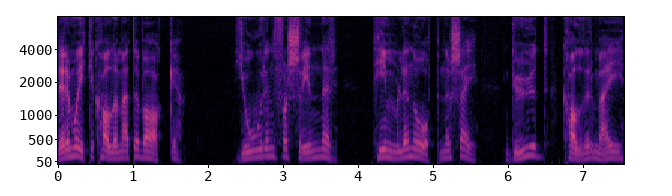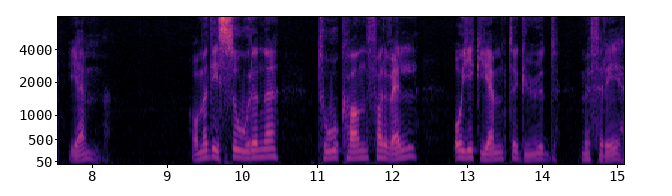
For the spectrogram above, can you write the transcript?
Dere må ikke kalle meg tilbake. Jorden forsvinner, himmelen åpner seg, Gud kaller meg hjem. Og med disse ordene tok han farvel og gikk hjem til Gud med fred.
